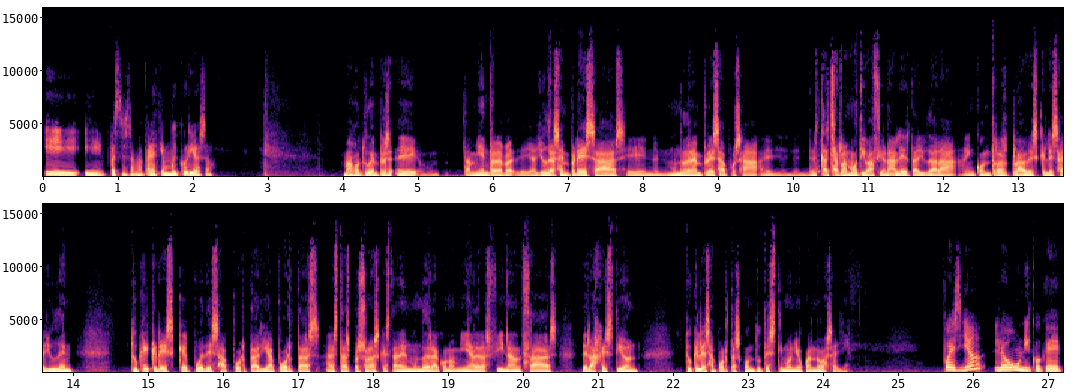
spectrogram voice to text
y, pues eso me pareció muy curioso. Majo, tú eh, también eh, ayudas a empresas, en el mundo de la empresa, pues a estas charlas motivacionales, de ayudar a, encontrar claves que les ayuden. ¿Tú qué crees que puedes aportar y aportas a estas personas que están en el mundo de la economía, de las finanzas, de la gestión? ¿Tú qué les aportas con tu testimonio cuando vas allí? Pues yo lo único que,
